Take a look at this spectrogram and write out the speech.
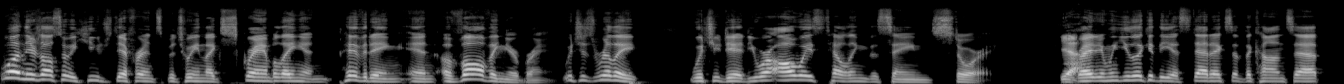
Well, and there's also a huge difference between like scrambling and pivoting and evolving your brand, which is really what you did. You were always telling the same story. Yeah. Right. And when you look at the aesthetics of the concept,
